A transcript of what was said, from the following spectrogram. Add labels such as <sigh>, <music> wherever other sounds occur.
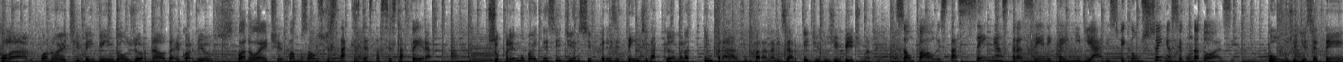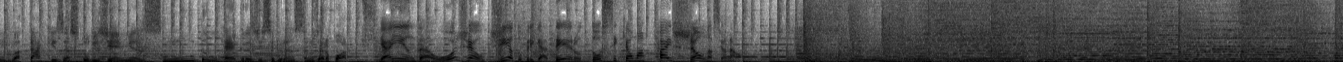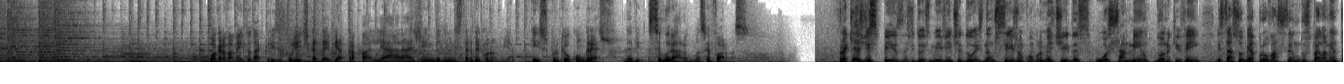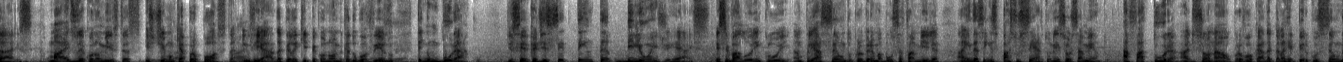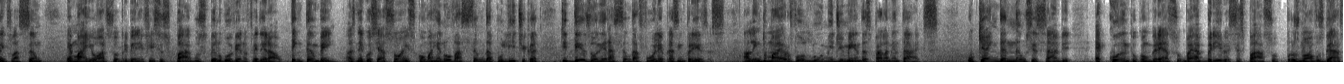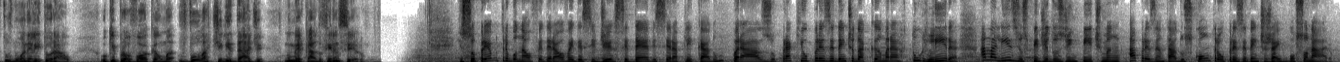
Olá, muito boa noite. Bem-vindo ao Jornal da Record News. Boa noite. Vamos aos destaques desta sexta-feira. Supremo vai decidir se presidente da Câmara tem prazo para analisar pedidos de impeachment. São Paulo está sem AstraZeneca e milhares ficam sem a segunda dose. 11 de setembro, ataques às Torres Gêmeas mudam regras de segurança nos aeroportos. E ainda, hoje é o dia do brigadeiro, doce que é uma paixão nacional. O agravamento da crise política deve atrapalhar a agenda do Ministério da Economia. Isso porque o Congresso deve segurar algumas reformas. Para que as despesas de 2022 não sejam comprometidas, o orçamento do ano que vem está sob aprovação dos parlamentares. Mas os economistas estimam que a proposta enviada pela equipe econômica do governo tem um buraco de cerca de 70 bilhões de reais. Esse valor inclui ampliação do programa Bolsa Família, ainda sem espaço certo nesse orçamento. A fatura adicional provocada pela repercussão da inflação é maior sobre benefícios pagos pelo governo federal. Tem também as negociações com a renovação da política de desoneração da folha para as empresas, além do maior volume de emendas parlamentares. O que ainda não se sabe é quando o Congresso vai abrir esse espaço para os novos gastos no ano eleitoral, o que provoca uma volatilidade no mercado financeiro. o Supremo Tribunal Federal vai decidir se deve ser aplicado um prazo para que o presidente da Câmara, Arthur Lira, analise os pedidos de impeachment apresentados contra o presidente Jair Bolsonaro.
